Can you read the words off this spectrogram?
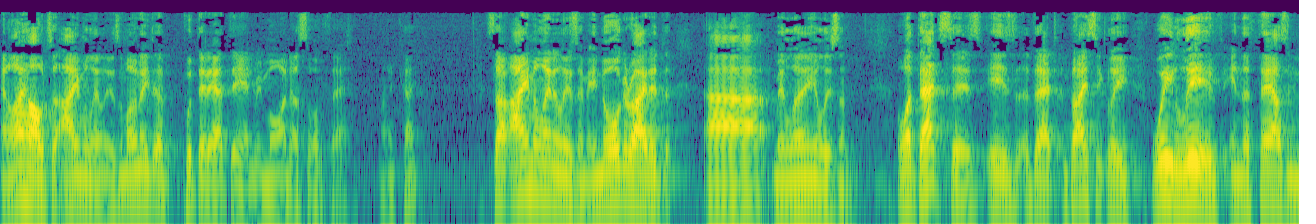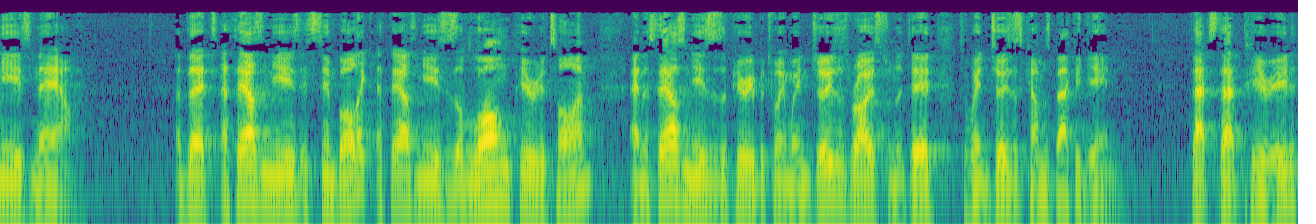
and I hold to amillennialism, I need to put that out there and remind us of that. Okay? So amillennialism, inaugurated uh, millennialism. What that says is that basically we live in the thousand years now. That a thousand years is symbolic, a thousand years is a long period of time, and a thousand years is a period between when Jesus rose from the dead to when Jesus comes back again. That's that period,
